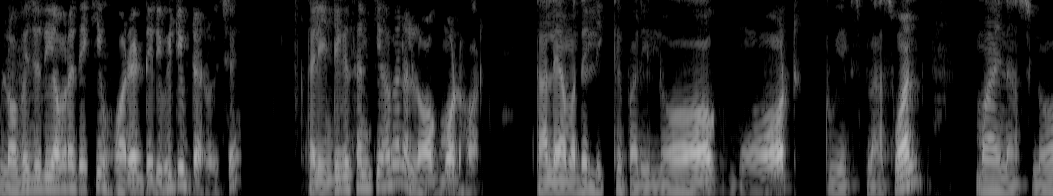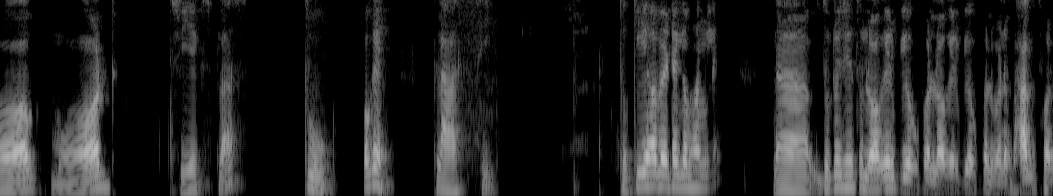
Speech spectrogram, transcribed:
লবে যদি আমরা দেখি হরের ডেরিভেটিভটা রয়েছে, তাহলে ইন্টিগ্রেশন কি হবে না? লগ মড হর। তাহলে আমাদের লিখতে পারি log mod two x plus one minus log mod three x plus two okay plus c তো কি হবে এটাকে ভাঙলে? না, দুটো যেহেতু লগের বিয়োগফল লগের বিয়োগফল মানে ভাগফল,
